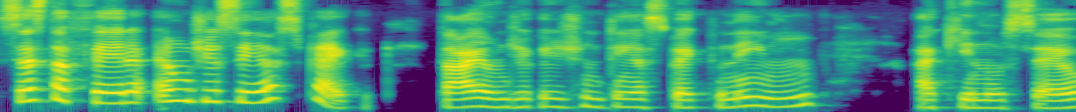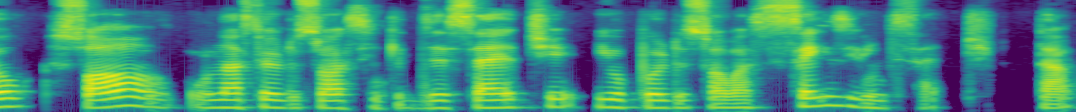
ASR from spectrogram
Sexta-feira é um dia sem aspecto, tá? É um dia que a gente não tem aspecto nenhum aqui no céu, só o nascer do sol às 5h17 e o pôr do sol às 6h27, tá?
